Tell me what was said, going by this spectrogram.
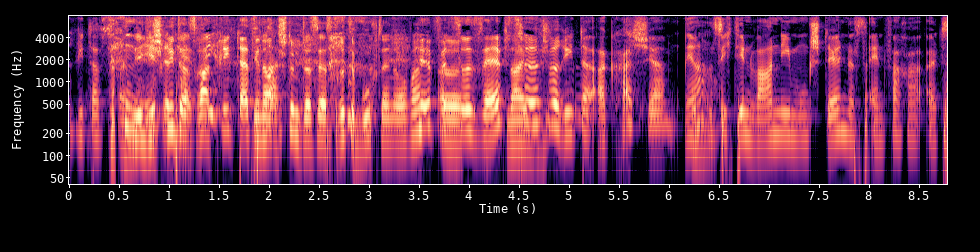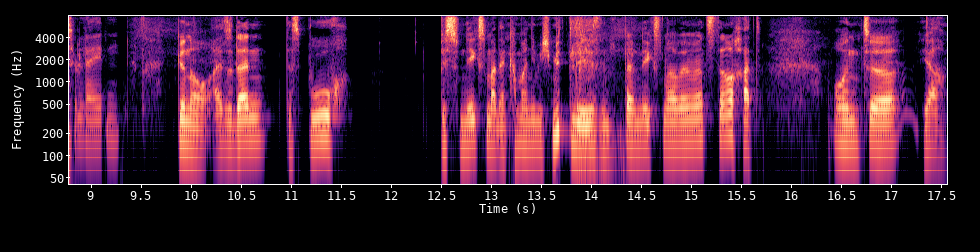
Ja, Ritas, Äh, nee, nicht Ritas Rat. nicht Ritas genau, Rat. stimmt, das ist das dritte Buch dann irgendwann. Hilfe Äh, zur Selbsthilfe, Nein, Rita Akasha, ja, Genau. sich den Wahrnehmungen stellen, das ist einfacher als zu leiden. Genau, also dann das Buch bis zum nächsten Mal, dann kann man nämlich mitlesen beim nächsten Mal, wenn man es dann noch hat. Und äh, ja,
